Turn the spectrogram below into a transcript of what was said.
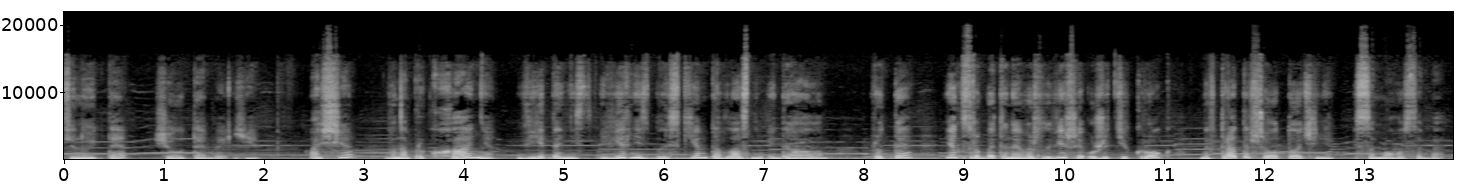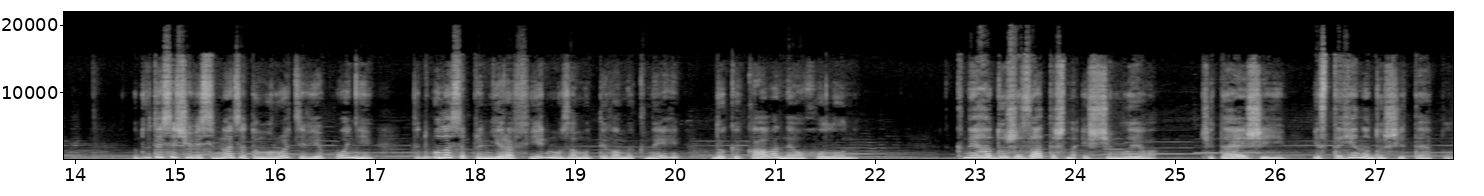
Цінуй те, що у тебе є. А ще вона про кохання, відданість і вірність близьким та власним ідеалам, про те, як зробити найважливіший у житті крок, не втративши оточення і самого себе. У 2018 році в Японії відбулася прем'єра фільму за мотивами книги Доки кава не охолоне. Книга дуже затишна і щемлива. Читаєш її і стає на душі тепло.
